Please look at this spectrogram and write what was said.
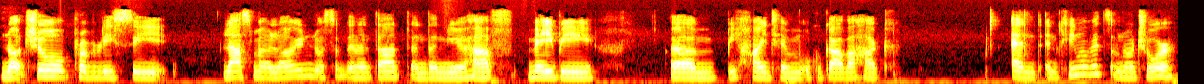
not sure. Probably see Lasme alone or something like that, and then you have maybe um, behind him Okugawa, Hack, and and Klimowicz. I'm not sure.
